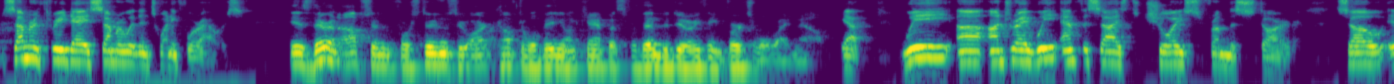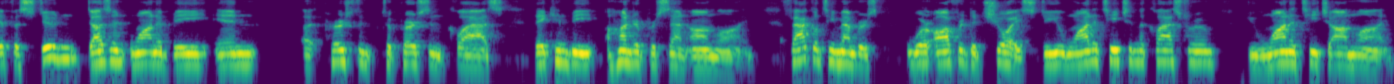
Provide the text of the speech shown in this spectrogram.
Some are three days, some are within 24 hours. Is there an option for students who aren't comfortable being on campus for them to do anything virtual right now? Yeah, we, uh, Andre, we emphasized choice from the start. So if a student doesn't want to be in a person to person class, they can be 100% online. Faculty members were offered the choice do you want to teach in the classroom? Do you want to teach online?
